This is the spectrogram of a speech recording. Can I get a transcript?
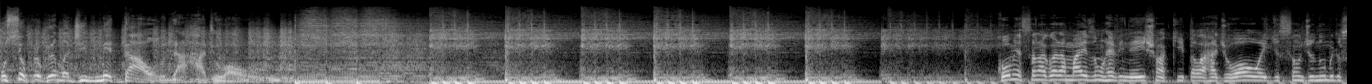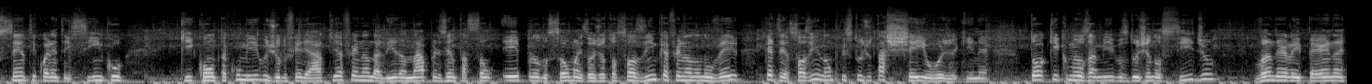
o seu programa de metal da Rádio Wall. Começando agora mais um Heavy Nation aqui pela Rádio Wall, a edição de número 145, que conta comigo, Júlio Feriato e a Fernanda Lira na apresentação e produção, mas hoje eu tô sozinho porque a Fernanda não veio. Quer dizer, sozinho não, porque o estúdio tá cheio hoje aqui, né? Tô aqui com meus amigos do Genocídio, Vanderlei Perna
